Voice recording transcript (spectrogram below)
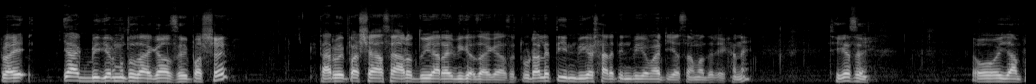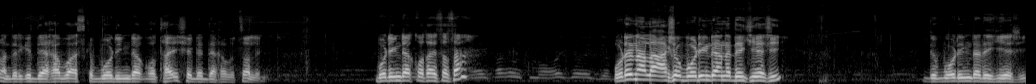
প্রায় এক বিঘের মতো জায়গা আছে ওই পাশে। তার ওই পাশে আছে আরও দুই আড়াই বিঘা জায়গা আছে। টোটালে তিন বিঘা, সাড়ে তিন বিঘা মাটি আছে আমাদের এখানে। ঠিক আছে? ওই আপনাদেরকে দেখাবো আজকে বোর্ডিংটা কোথায়, সেটা দেখাবো। চলেন। বোর্ডিংটা কোথায় চাচা? ওটা নালা, আসো বোর্ডিংটা না দেখিয়ে আসি। বোর্ডিংটা দেখিয়ে আসি।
